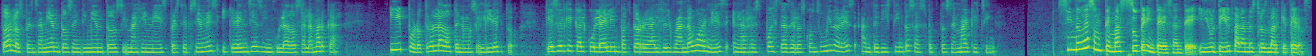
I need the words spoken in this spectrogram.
todos los pensamientos, sentimientos, imágenes, percepciones y creencias vinculados a la marca. Y por otro lado tenemos el directo, que es el que calcula el impacto real del brand awareness en las respuestas de los consumidores ante distintos aspectos de marketing. Sin duda es un tema súper interesante y útil para nuestros marqueteros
